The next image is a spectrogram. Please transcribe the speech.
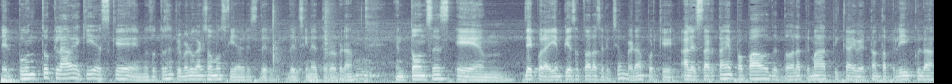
el punto clave aquí es que nosotros en primer lugar somos fiebres del, del cine de terror, ¿verdad? Entonces, eh, de por ahí empieza toda la selección, ¿verdad? Porque al estar tan empapados de toda la temática y ver tanta película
